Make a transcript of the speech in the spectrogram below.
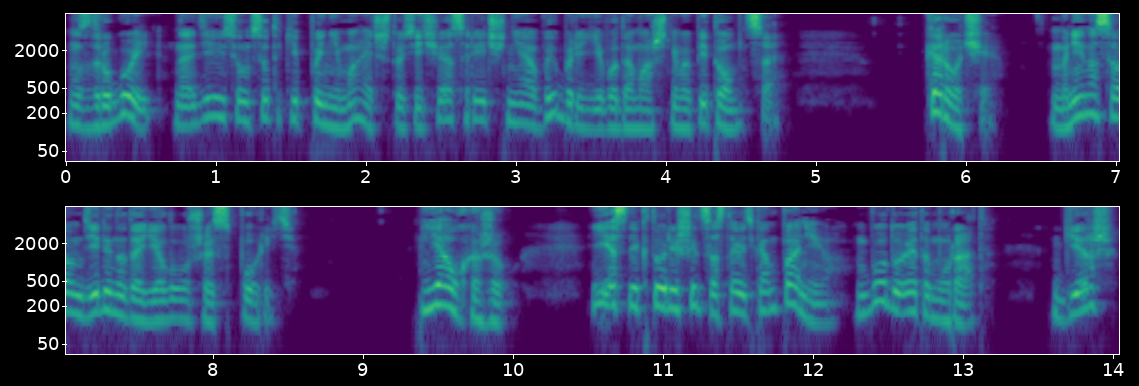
С другой, надеюсь, он все-таки понимает, что сейчас речь не о выборе его домашнего питомца. Короче, мне на самом деле надоело уже спорить. Я ухожу. Если кто решит составить компанию, буду этому рад. Герш,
